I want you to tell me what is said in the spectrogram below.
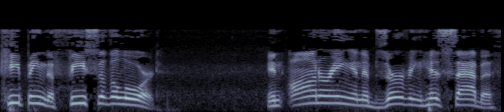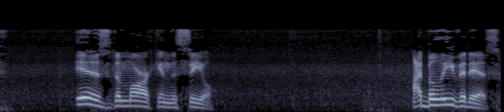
keeping the feasts of the Lord and honoring and observing His Sabbath is the mark and the seal. I believe it is.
